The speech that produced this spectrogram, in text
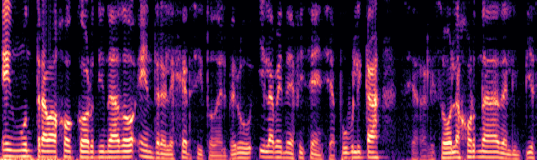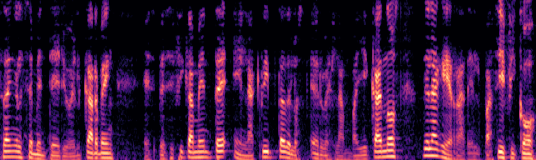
En un trabajo coordinado entre el Ejército del Perú y la Beneficencia Pública, se realizó la jornada de limpieza en el cementerio El Carmen, específicamente en la cripta de los héroes lambayecanos de la Guerra del Pacífico.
